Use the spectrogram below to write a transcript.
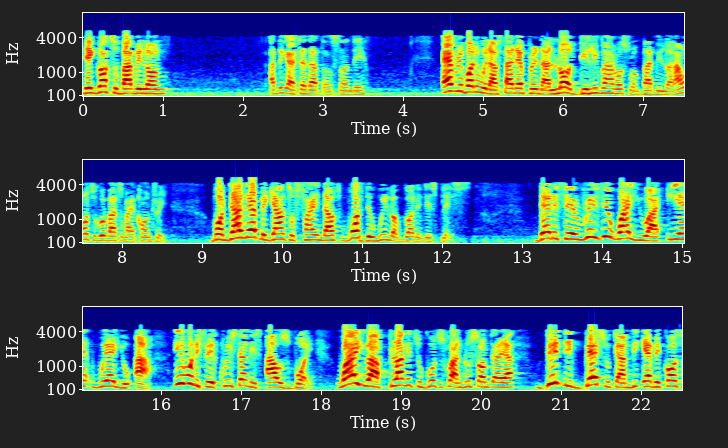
They got to Babylon. I think I said that on Sunday. Everybody would have started praying that, Lord, deliver us from Babylon. I want to go back to my country. But Daniel began to find out what's the will of God in this place. There is a reason why you are here where you are. Even if a Christian is houseboy, why you are planning to go to school and do something here, be the best you can be here because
